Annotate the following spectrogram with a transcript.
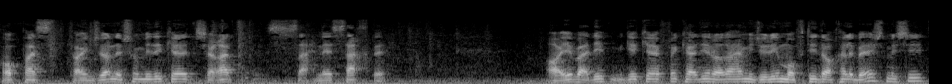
خب پس تا اینجا نشون میده که چقدر صحنه سخته. آیه بعدی میگه که فکر کردین رادا همینجوری مفتی داخل بهشت میشید؟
